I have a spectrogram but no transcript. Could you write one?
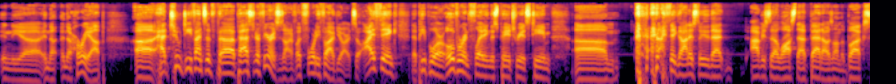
in the uh, in the in the hurry up, uh, had two defensive uh, pass interferences on it for like 45 yards. So I think that people are overinflating this Patriots team, um, and I think honestly that obviously I lost that bet. I was on the Bucs,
